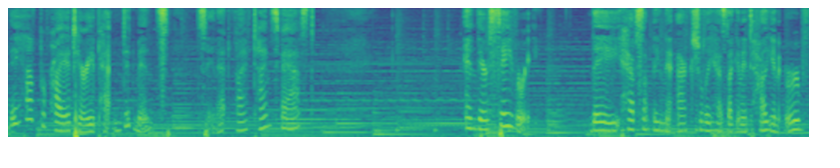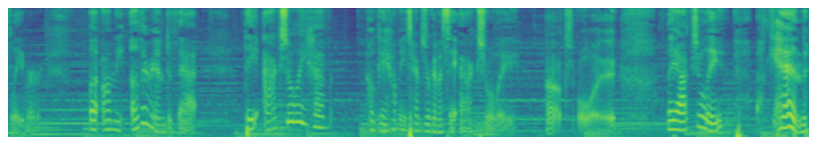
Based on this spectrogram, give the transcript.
they have proprietary patented mints. Say that five times fast. And they're savory. They have something that actually has like an Italian herb flavor. But on the other end of that, they actually have. Okay, how many times we're going to say actually? Actually. They actually, again,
